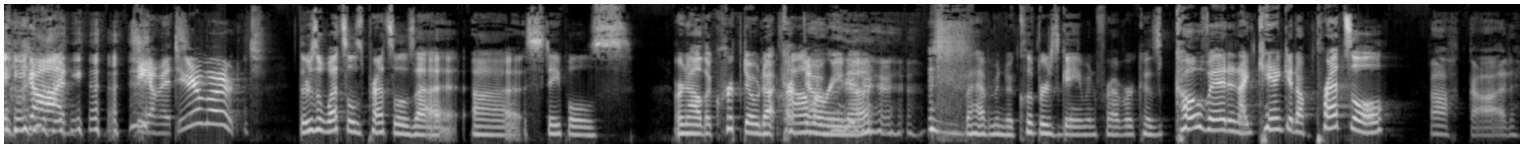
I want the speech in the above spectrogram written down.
God damn it. Damn it. There's a Wetzel's Pretzels at uh, Staples, or now the Crypto.com Crypto. arena. I haven't been to a Clippers game in forever because COVID and I can't get a pretzel. oh god.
